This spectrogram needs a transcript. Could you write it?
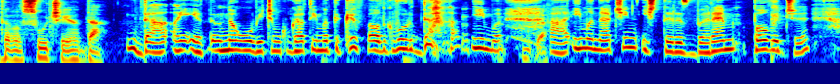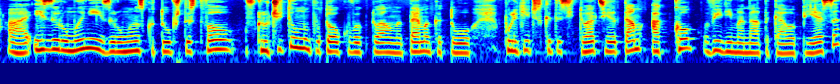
та в случая да. Да, много обичам, когато има такъв отговор. Да, има. да. А, има начин и ще разберем повече а, и за Румъния, и за румънското общество, включително по толкова актуална тема, като политическата ситуация там, ако видим една такава пиеса.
